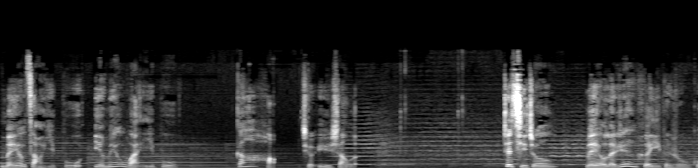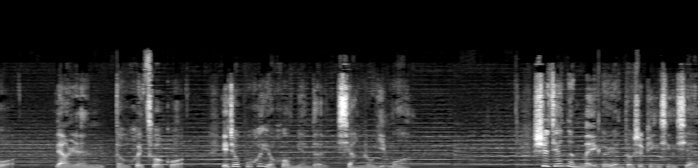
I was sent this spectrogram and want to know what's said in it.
没有早一步，也没有晚一步，刚好就遇上了。这其中没有了任何一个如果，两人都会错过，也就不会有后面的相濡以沫。世间的每个人都是平行线，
